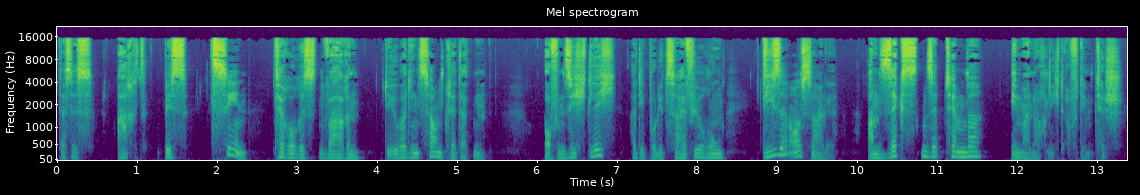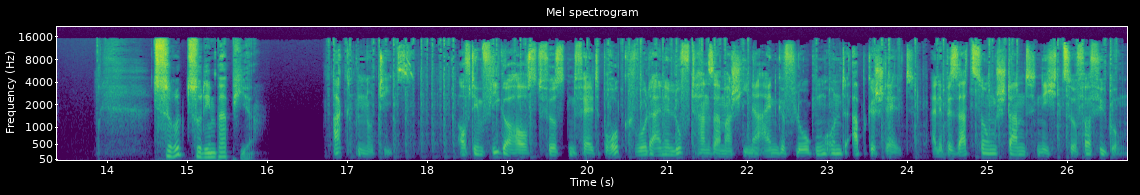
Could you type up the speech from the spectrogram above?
dass es acht bis zehn Terroristen waren, die über den Zaun kletterten. Offensichtlich hat die Polizeiführung diese Aussage am 6. September immer noch nicht auf dem Tisch. Zurück zu dem Papier. Aktennotiz. Auf dem Fliegerhorst Fürstenfeldbruck wurde eine Lufthansa-Maschine eingeflogen und abgestellt. Eine Besatzung stand nicht zur Verfügung.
